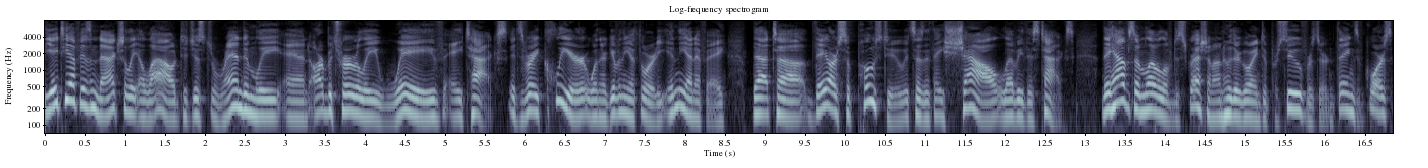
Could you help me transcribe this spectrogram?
the ATF isn't actually allowed to just randomly and arbitrarily waive a tax. It's very clear when they're given the authority in the NFA that uh, they are supposed to, it says that they shall levy this tax. They have some level of discretion on who they're going to pursue for certain things, of course,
